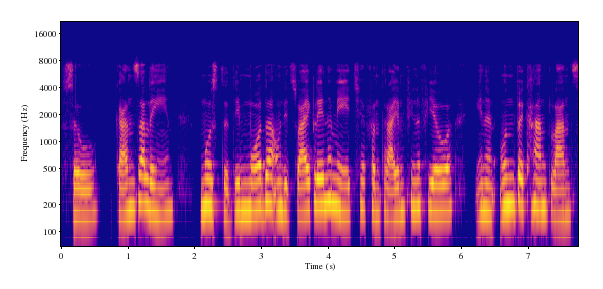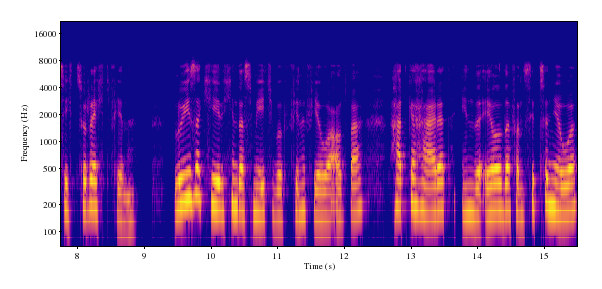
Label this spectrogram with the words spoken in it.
So, ganz allein, musste die Mutter und die zwei kleinen Mädchen von drei und fünf Jahren in ein unbekannt Land sich zurechtfinden. Luisa Kirchen, das Mädchen, wo fünf Jahre alt war, hat geheiratet in der Elde von 17 Jahren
